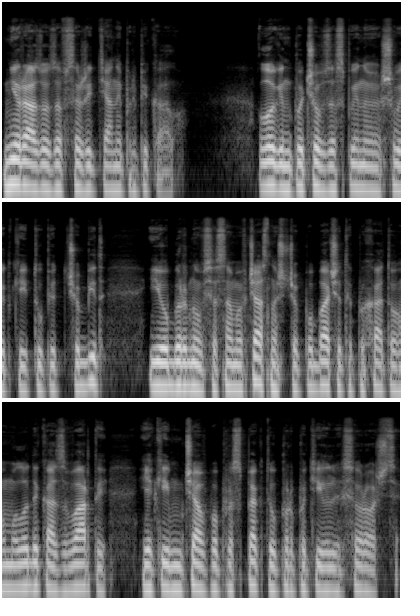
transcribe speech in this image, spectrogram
ні разу за все життя не припікало. Логін почув за спиною швидкий тупіт чобіт і обернувся саме вчасно, щоб побачити пихатого молодика з варти, який мчав по проспекту у пропотілій сорочці.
